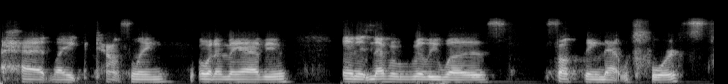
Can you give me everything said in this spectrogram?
had like counseling or whatever they have you, and it never really was something that was forced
